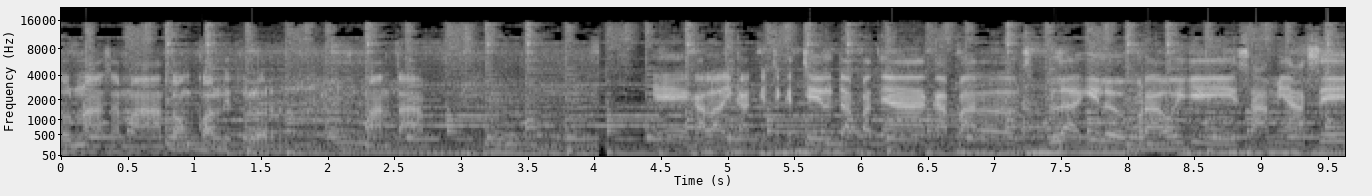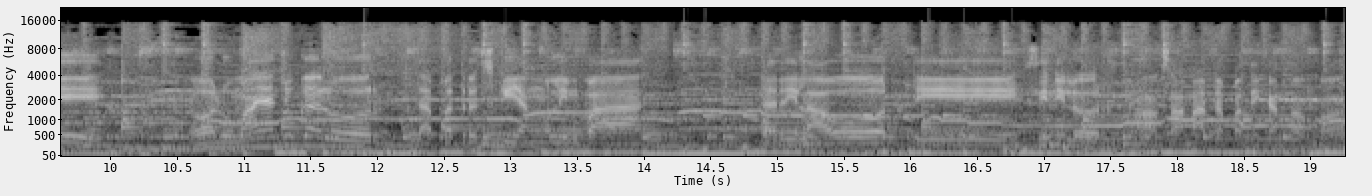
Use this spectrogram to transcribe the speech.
tuna sama tongkol itu lur. Mantap kalau ikan kecil-kecil dapatnya kapal sebelah gitu perahu ini sami asih. Oh lumayan juga lur. Dapat rezeki yang melimpah dari laut di sini lur. Oh, sana dapat ikan tongkol.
